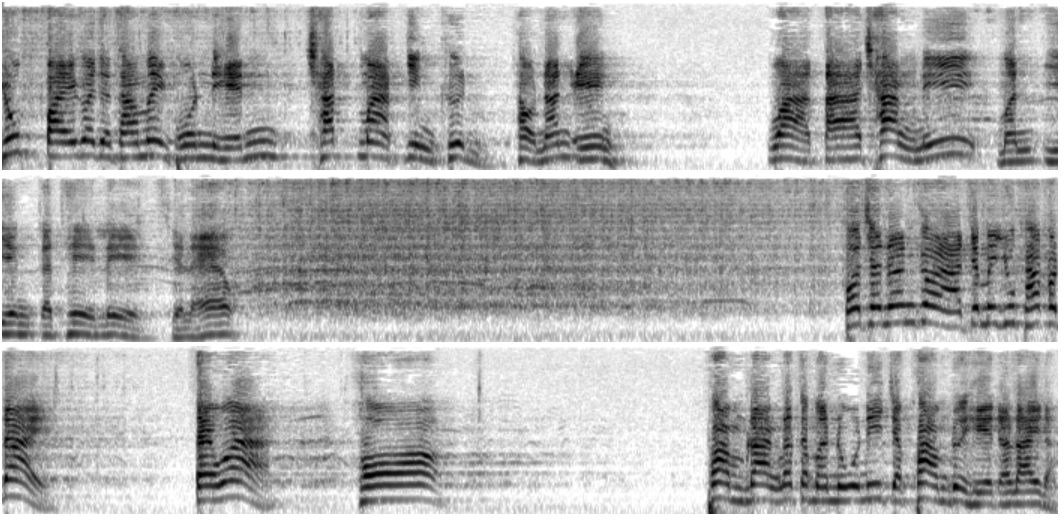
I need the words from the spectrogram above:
ยุบไปก็จะทำให้คนเห็นชัดมากยิ่งขึ้น เท่านั้นเอง ว่าตาช่างนี้มันเอียงกระเทเล่เสียแล้ว เพราะฉะนั้นก็อาจจะไม่ยุบพักก็ได้ แต่ว่าพอคว่ำร่างรัฐธรรมนูญนี้จะคว่ำด้วยเหตุอะไรล่ะ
